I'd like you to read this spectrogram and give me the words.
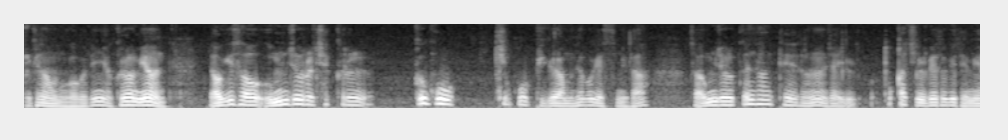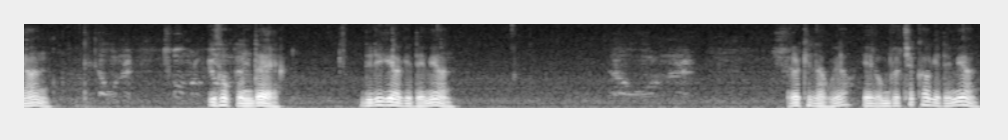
이렇게 나오는 거거든요. 그러면 여기서 음조를 체크를 끄고 키고 비교를 한번 해보겠습니다. 자, 음조를 끈 상태에서는 자, 일, 똑같이 1배속이 되면 이 속도인데 느리게 하게 되면 이렇게 되고요. 얘 음조 체크하게 되면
